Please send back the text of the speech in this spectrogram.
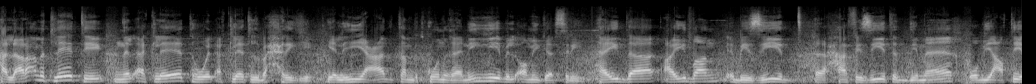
هلأ رقم ثلاثة من الأكلات هو الأكلات البحرية يلي هي عادة بتكون غنية بالاوميجا 3 هيدا أيضا بيزيد حافزية الدماغ وبيعطيه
